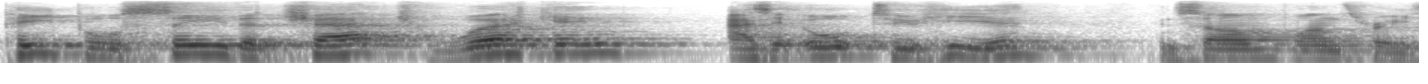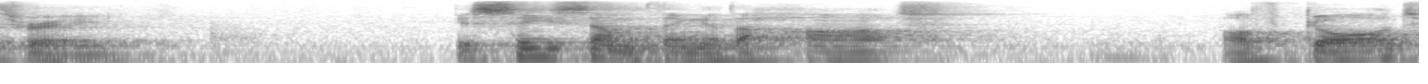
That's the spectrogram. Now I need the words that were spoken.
people see the church working as it ought to here in Psalm 133, you see something of the heart of God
